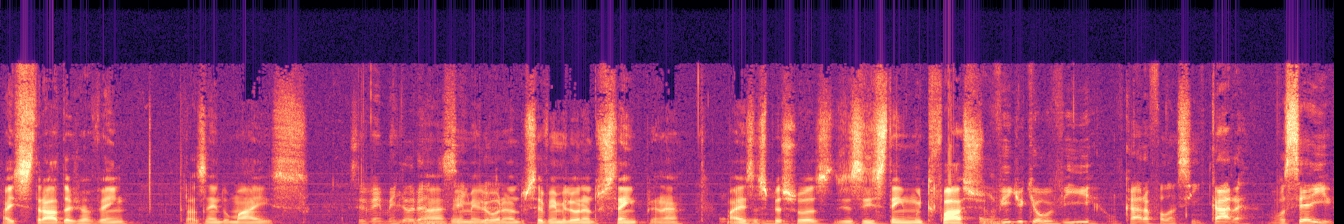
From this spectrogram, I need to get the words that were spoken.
a estrada já vem trazendo mais. Você vem melhorando. Né? Vem melhorando, você vem melhorando sempre, né? Mas as pessoas desistem muito fácil. Um vídeo que eu vi cara falando assim, cara, você aí,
